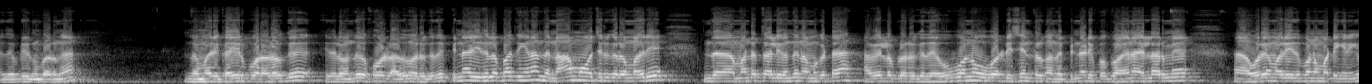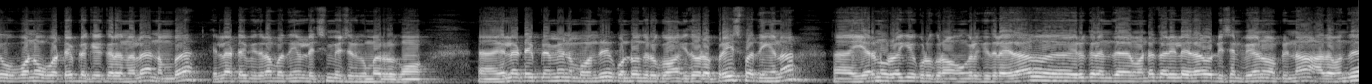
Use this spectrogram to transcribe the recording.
இது எப்படி இருக்கும் பாருங்கள் இந்த மாதிரி கயிறு போகிற அளவுக்கு இதில் வந்து ஹோல் அதுவும் இருக்குது. பின்னாடி இதில் பார்த்தீங்கன்னா இந்த நாமம் வச்சுருக்கிற மாதிரி இந்த மண்டத்தாலி வந்து நம்மக்கிட்ட அவைலபிள் இருக்குது. ஒவ்வொன்றும் ஒவ்வொரு டிசைன் இருக்கும் அந்த பின்னாடி பக்கம். ஏன்னா எல்லாருமே ஒரே மாதிரி இது பண்ண மாட்டேங்கிறீங்க. ஒவ்வொன்றும் ஒவ்வொரு டைப்பில் கேட்குறதுனால நம்ம எல்லா டைப் இதெல்லாம் பார்த்தீங்கன்னா லட்சுமி வச்சுருக்க மாதிரி இருக்கும். எல்லா டைப்லையுமே நம்ம வந்து கொண்டு வந்திருக்கோம். இதோட ப்ரைஸ் பார்த்தீங்கன்னா இரநூறுவாய்க்கு கொடுக்குறோம். உங்களுக்கு இதில் ஏதாவது இருக்கிற இந்த மண்டத்தாளியில் ஏதாவது ஒரு டிசைன் வேணும் அப்படின்னா அதை வந்து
